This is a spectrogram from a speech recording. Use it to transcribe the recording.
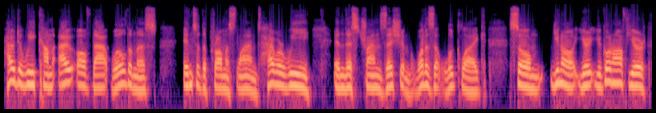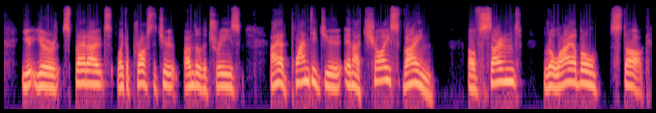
how do we come out of that wilderness into the promised land? How are we in this transition? What does it look like? So, you know, you're you're going off, you're you're, you're spread out like a prostitute under the trees. I had planted you in a choice vine of sound reliable stock.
